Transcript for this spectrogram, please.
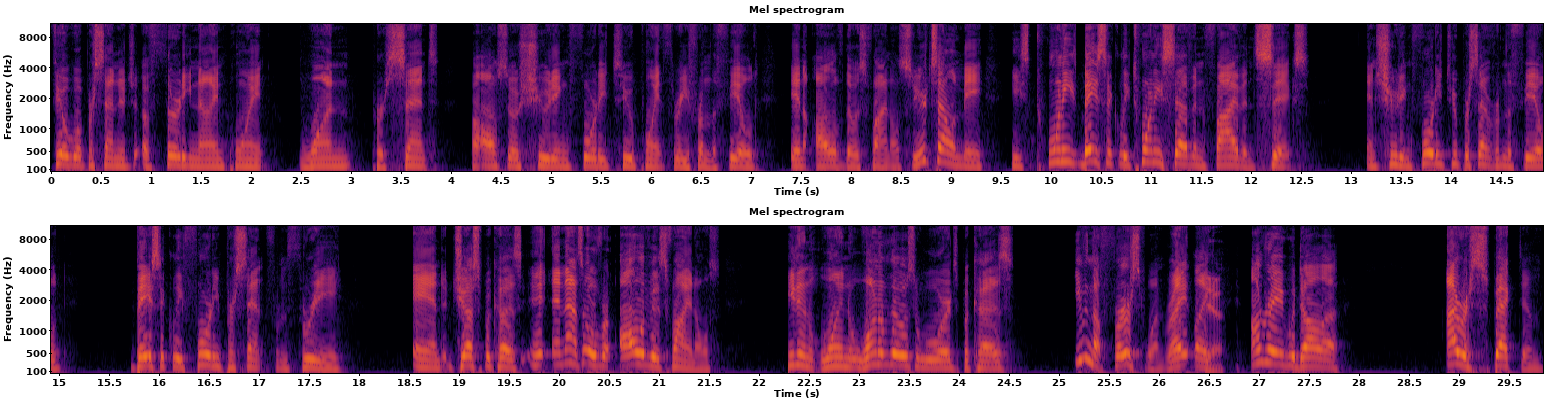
field goal percentage of 39.1% uh, also shooting 42.3 from the field in all of those finals so you're telling me he's 20 basically 27 5 and 6 and shooting 42% from the field basically 40% from three. And just because, and that's over all of his finals, he didn't win one of those awards because even the first one, right? Like Yeah. Andre Iguodala, I respect him.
